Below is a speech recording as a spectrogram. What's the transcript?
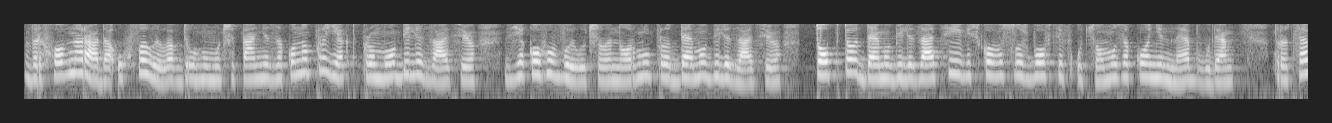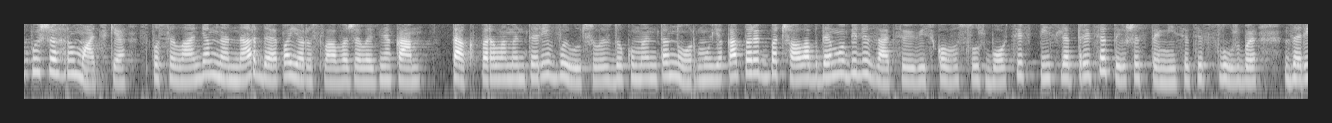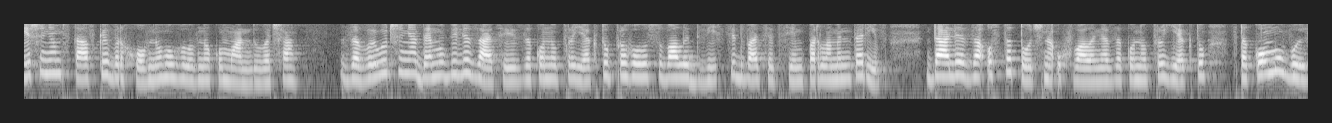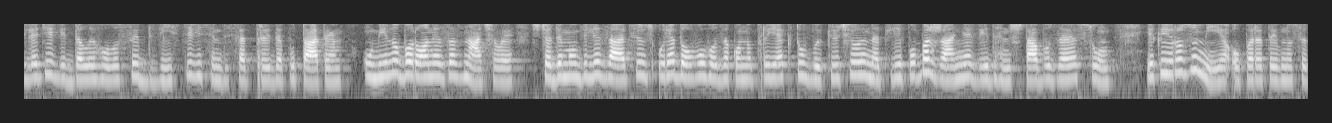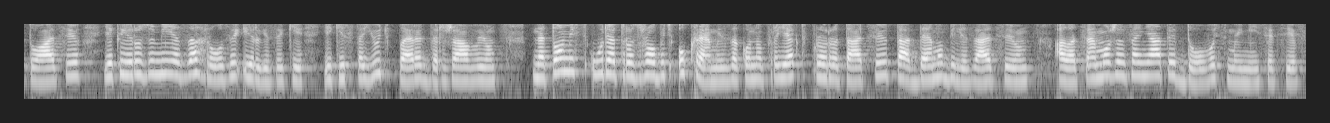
Верховна Рада ухвалила в другому читанні законопроєкт про мобілізацію, з якого вилучили норму про демобілізацію. Тобто демобілізації військовослужбовців у цьому законі не буде. Про це пише громадське з посиланням на нардепа Ярослава Железняка. Так, парламентарі вилучили з документа норму, яка передбачала б демобілізацію військовослужбовців після 36 місяців служби за рішенням ставки Верховного головнокомандувача. За вилучення демобілізації законопроєкту проголосували 227 парламентарів. Далі за остаточне ухвалення законопроєкту в такому вигляді віддали голоси 283 депутати. У Міноборони зазначили, що демобілізацію з урядового законопроєкту виключили на тлі побажання від Генштабу ЗСУ, який розуміє оперативну ситуацію, який розуміє загрози і ризики, які стають перед державою. Натомість уряд розробить окремий законопроєкт про ротацію та демобілізацію, але це може зайняти до восьми місяців.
